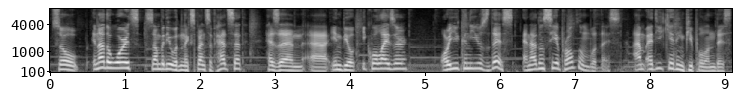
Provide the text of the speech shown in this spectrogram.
So, in other words, somebody with an expensive headset has an uh, inbuilt equalizer, or you can use this, and I don't see a problem with this. I'm educating people on this.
